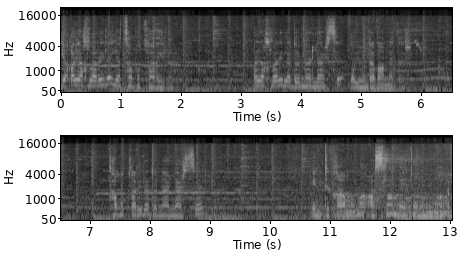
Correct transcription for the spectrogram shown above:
Ya ayaklarıyla ya tabutlarıyla. Ayaklarıyla dönerlerse oyun devam eder. Tabutlarıyla dönerlerse intikamımı Aslan Bey torunuma alır.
